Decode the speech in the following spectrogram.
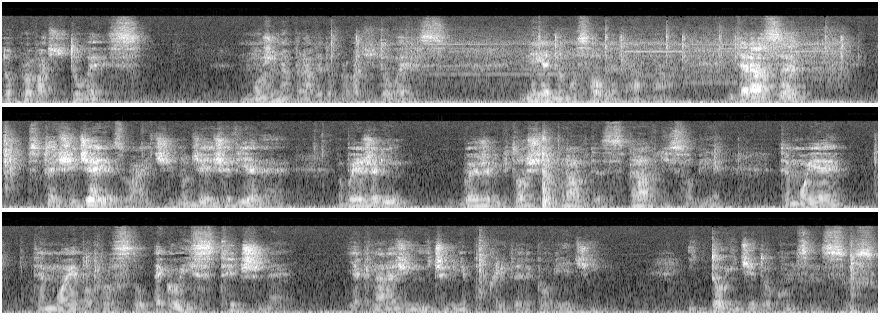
doprowadzić do łez. Może naprawdę doprowadzić do łez. Nie jedną osobę, prawda? I teraz e, co tutaj się dzieje, słuchajcie? No dzieje się wiele. No bo jeżeli, bo jeżeli ktoś naprawdę sprawdzi sobie te moje, te moje po prostu egoistyczne, jak na razie niczym nie pokryte wypowiedzi i dojdzie do konsensusu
